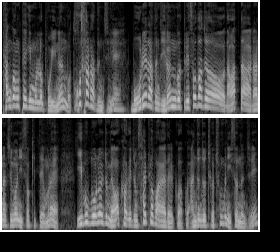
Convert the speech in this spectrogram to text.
탄광 폐기물로 보이는 뭐 토사라든지 네. 모래라든지 이런 것들이 쏟아져 나왔다라는 증언이 있었기 때문에 이 부분을 좀 명확하게 좀 살펴봐야 될 것 같고요. 안전 조치가 충분히 있었는지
